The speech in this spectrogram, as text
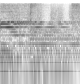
you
